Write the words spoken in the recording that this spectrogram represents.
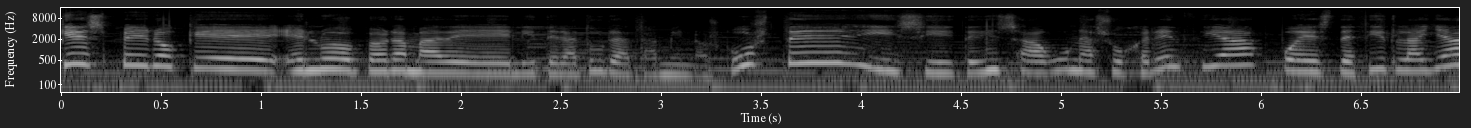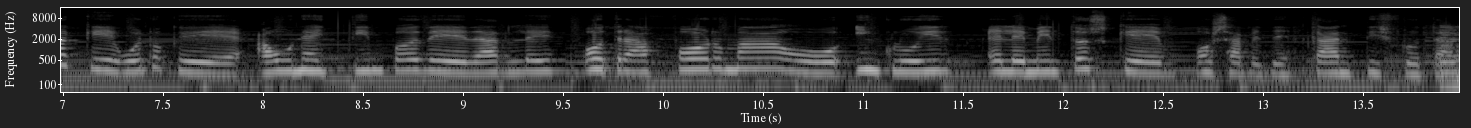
Que espero que el nuevo programa de literatura también os guste y si tenéis alguna sugerencia, pues decirla ya que bueno, que aún hay tiempo de darle otra forma o incluir elementos que os apetezcan disfrutar.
